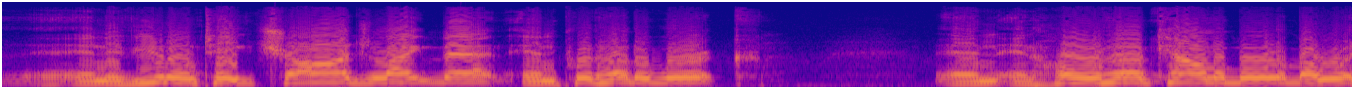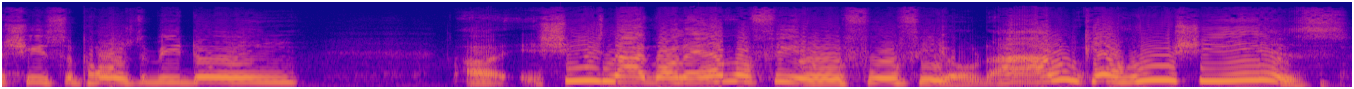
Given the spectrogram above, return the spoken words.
and if you don't take charge like that and put her to work, and and hold her accountable about what she's supposed to be doing, uh, she's not going to ever feel fulfilled. I, I don't care who she is.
